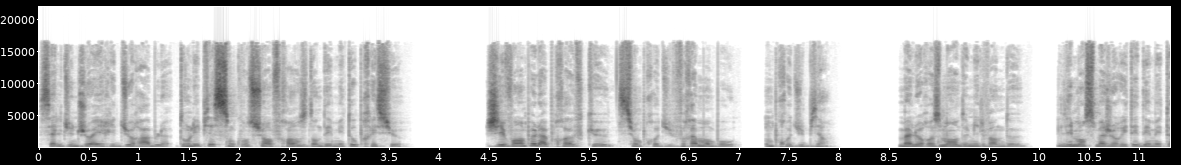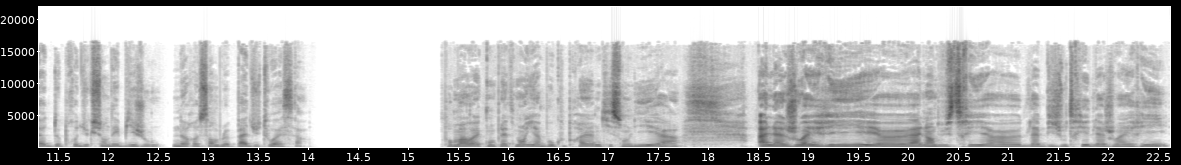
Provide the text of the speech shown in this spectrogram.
celle d'une joaillerie durable dont les pièces sont conçues en France dans des métaux précieux. J'y vois un peu la preuve que, si on produit vraiment beau, on produit bien. Malheureusement, en 2022, l'immense majorité des méthodes de production des bijoux ne ressemblent pas du tout à ça. Pour moi, ouais, complètement, il y a beaucoup de problèmes qui sont liés à, à la joaillerie et euh, à l'industrie euh, de la bijouterie et de la joaillerie.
